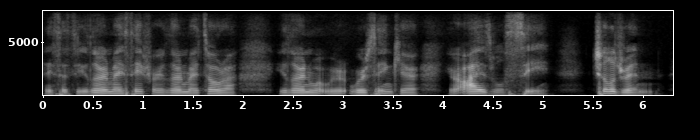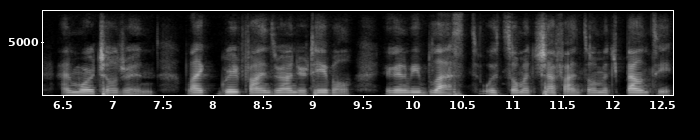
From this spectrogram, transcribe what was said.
And he says, You learn my Sefer, you learn my Torah, you learn what we're, we're saying here, your eyes will see. Children, and more children like grapevines around your table. You're going to be blessed with so much shefa and so much bounty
